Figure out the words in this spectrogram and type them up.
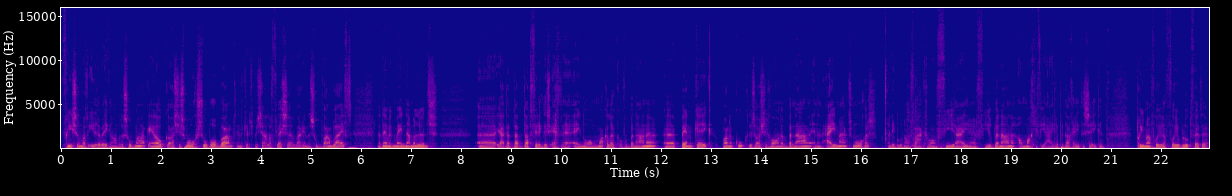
vriezer, omdat we iedere week een andere soep maken. En ook als je s'morgens soep opwarmt, en ik heb speciale flessen waarin de soep warm blijft, dat neem ik mee naar mijn lunch. Uh, ja, dat, dat, dat vind ik dus echt uh, enorm makkelijk. Of een bananen uh, pancake, pannenkoek. Dus als je gewoon een banaan en een ei maakt s morgens. En ik doe dan vaak gewoon vier eieren en vier bananen. Al mag je vier eieren per dag eten, zeker. Prima voor je, voor je bloedvetten.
